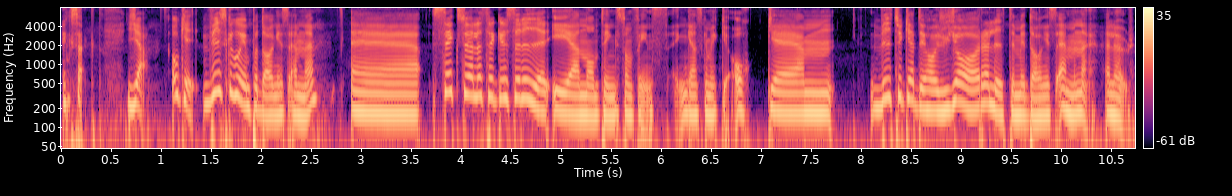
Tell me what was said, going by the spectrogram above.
Exakt. Ja, okej vi ska gå in på dagens ämne. Eh, sexuella trakasserier är någonting som finns ganska mycket och ehm, vi tycker att det har att göra lite med dagens ämne, eller hur?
